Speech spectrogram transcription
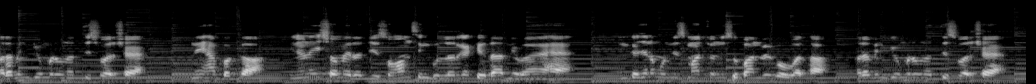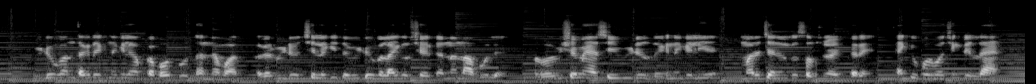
और अब इनकी उम्र उनतीस वर्ष है। नेहा बग्गा, इन्होंने इस शो में रज्जी सोहम सिंह बुल्लर का किरदार निभाया है। इनका जन्म 19 मार्च उन्नीस सौ बानवे को हुआ था और अब इनकी उम्र उनतीस वर्ष है। वीडियो को अंत तक देखने के लिए आपका बहुत बहुत धन्यवाद। अगर वीडियो अच्छी लगी तो वीडियो को लाइक और शेयर करना ना भूलें। और भविष्य में ऐसी वीडियोस देखने के लिए हमारे चैनल को सब्सक्राइब करें। Thank you for watching till the end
